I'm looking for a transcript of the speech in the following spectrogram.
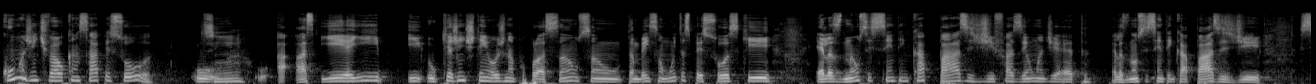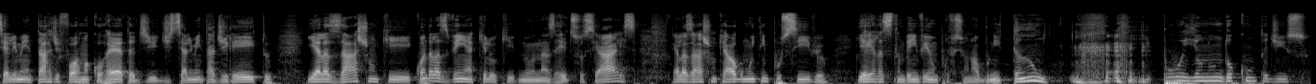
como a gente vai alcançar a pessoa. O, Sim. O, a, a, e aí e o que a gente tem hoje na população são também são muitas pessoas que elas não se sentem capazes de fazer uma dieta. Elas não se sentem capazes de se alimentar de forma correta, de, de se alimentar direito. E elas acham que, quando elas veem aquilo que no, nas redes sociais, elas acham que é algo muito impossível. E aí elas também veem um profissional bonitão. e, pô, eu não dou conta disso.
